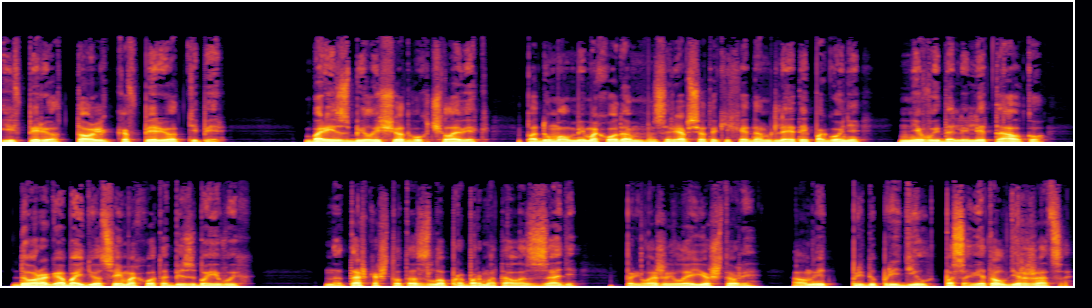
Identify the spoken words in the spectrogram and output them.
и вперед, только вперед теперь. Борис сбил еще двух человек. Подумал мимоходом, зря все-таки хедам для этой погони не выдали леталку. Дорого обойдется им охота без боевых. Наташка что-то зло пробормотала сзади. Приложила ее, что ли? А он ведь предупредил, посоветовал держаться.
